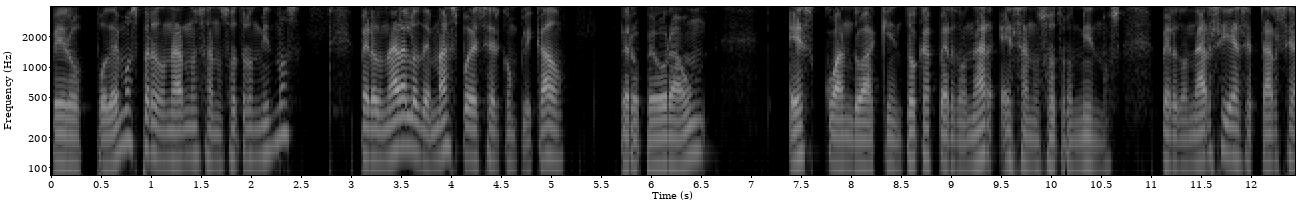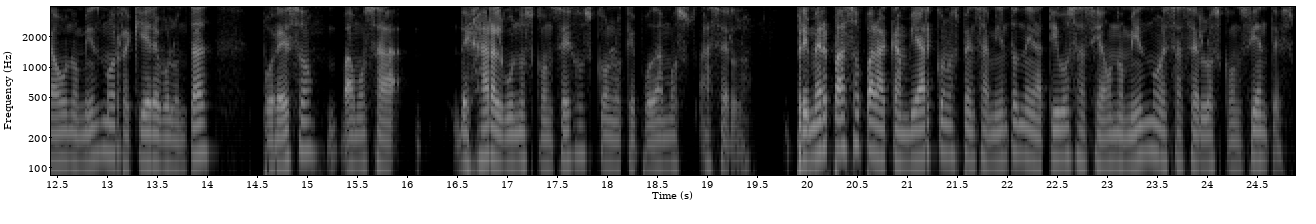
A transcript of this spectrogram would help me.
Pero ¿podemos perdonarnos a nosotros mismos? Perdonar a los demás puede ser complicado, pero peor aún es cuando a quien toca perdonar es a nosotros mismos. Perdonarse y aceptarse a uno mismo requiere voluntad, por eso vamos a dejar algunos consejos con lo que podamos hacerlo. Primer paso para cambiar con los pensamientos negativos hacia uno mismo es hacerlos conscientes.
